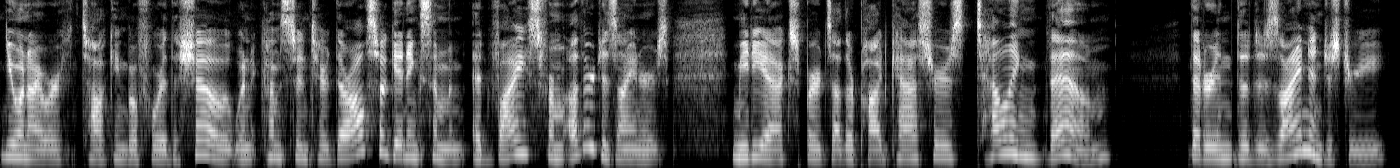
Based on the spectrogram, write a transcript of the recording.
you and I were talking before the show when it comes to interior, they're also getting some advice from other designers, media experts, other podcasters telling them that are in the design industry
